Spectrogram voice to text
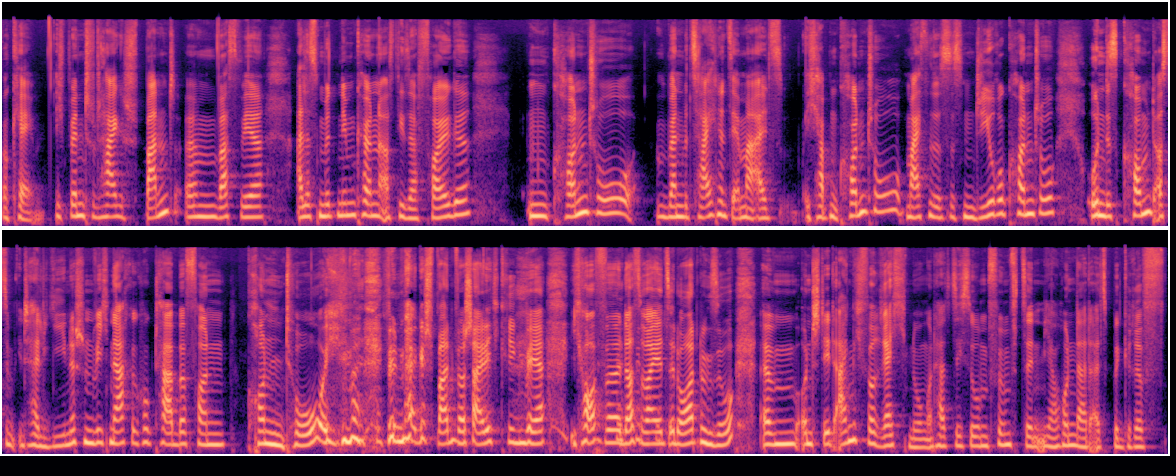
Okay, ich bin total gespannt, ähm, was wir alles mitnehmen können aus dieser Folge. Ein Konto, man bezeichnet es ja immer als, ich habe ein Konto, meistens ist es ein Girokonto und es kommt aus dem Italienischen, wie ich nachgeguckt habe, von Konto. Ich bin mal gespannt, wahrscheinlich kriegen wir, ich hoffe, das war jetzt in Ordnung so, ähm, und steht eigentlich für Rechnung und hat sich so im 15. Jahrhundert als Begriff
